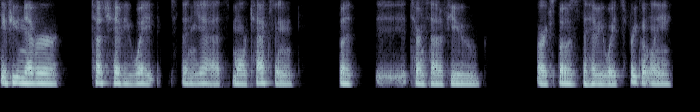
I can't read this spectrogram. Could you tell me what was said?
If you never touch heavy weights, then yeah, it's more taxing. But it turns out if you are exposed to heavy weights frequently,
